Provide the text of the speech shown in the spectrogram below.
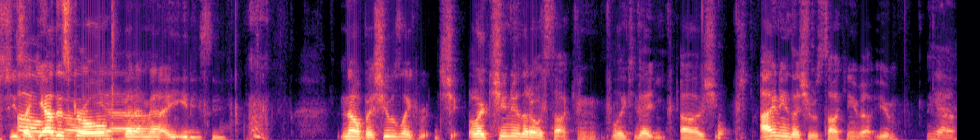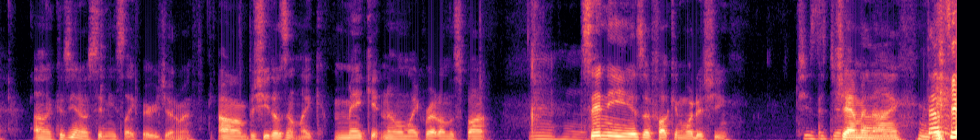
She's like, Oh, "Yeah, this God, girl that I met at EDC." No, but she was like, she, like she knew that I was talking, like that. Uh, she, I knew that she was talking about you, Yeah. because you know Sydney's like very genuine. Um, but she doesn't like make it known like right on the spot. Mm-hmm. Sydney is a fucking what is she? She's a Gemini. Gemini. That's Yo,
